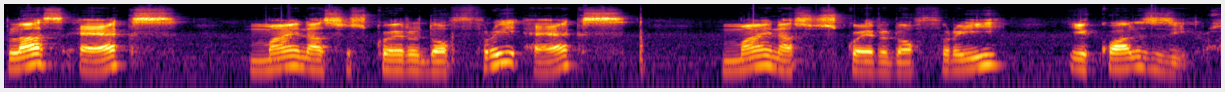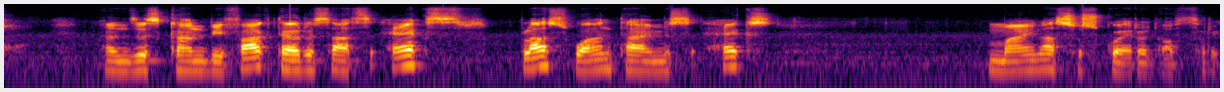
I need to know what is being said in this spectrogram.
plus x minus square root of 3x minus square root of 3 equals 0 and this can be factored as x plus 1 times x minus square root of 3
